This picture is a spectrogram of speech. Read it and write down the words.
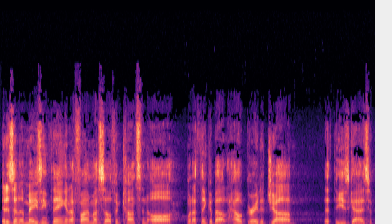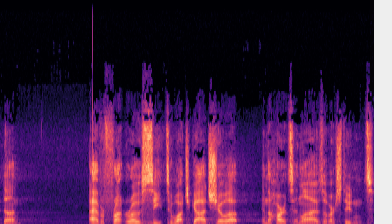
It is an amazing thing, and I find myself in constant awe when I think about how great a job that these guys have done. I have a front row seat to watch God show up in the hearts and lives of our students.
